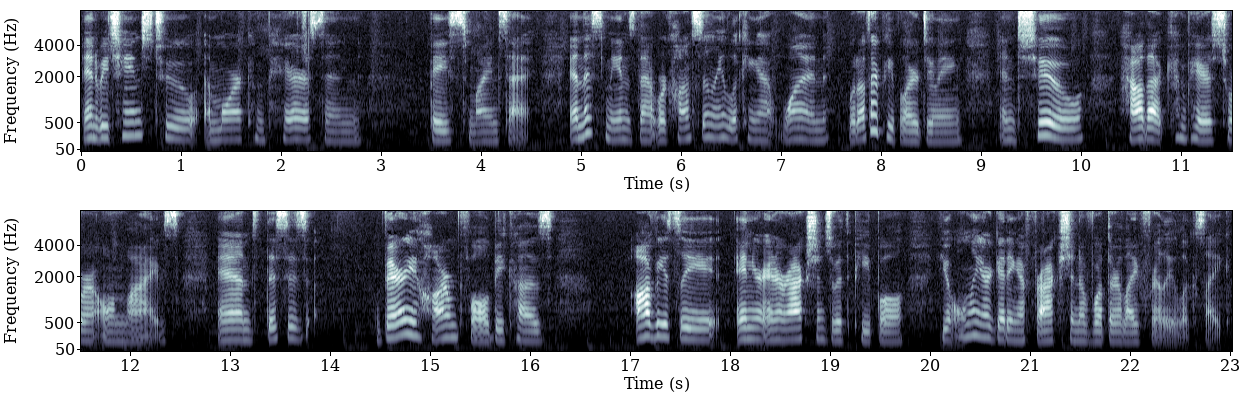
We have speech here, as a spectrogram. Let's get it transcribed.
and we change to a more comparison based mindset. And this means that we're constantly looking at one, what other people are doing, and two, how that compares to our own lives. And this is very harmful because obviously, in your interactions with people, you only are getting a fraction of what their life really looks like.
